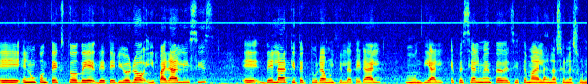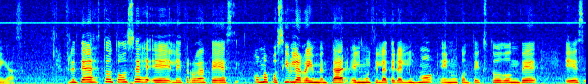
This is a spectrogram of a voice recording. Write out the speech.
eh, en un contexto de deterioro y parálisis eh, de la arquitectura multilateral mundial, especialmente del sistema de las Naciones Unidas. Frente a esto, entonces, la interrogante es cómo es posible reinventar el multilateralismo en un contexto donde es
